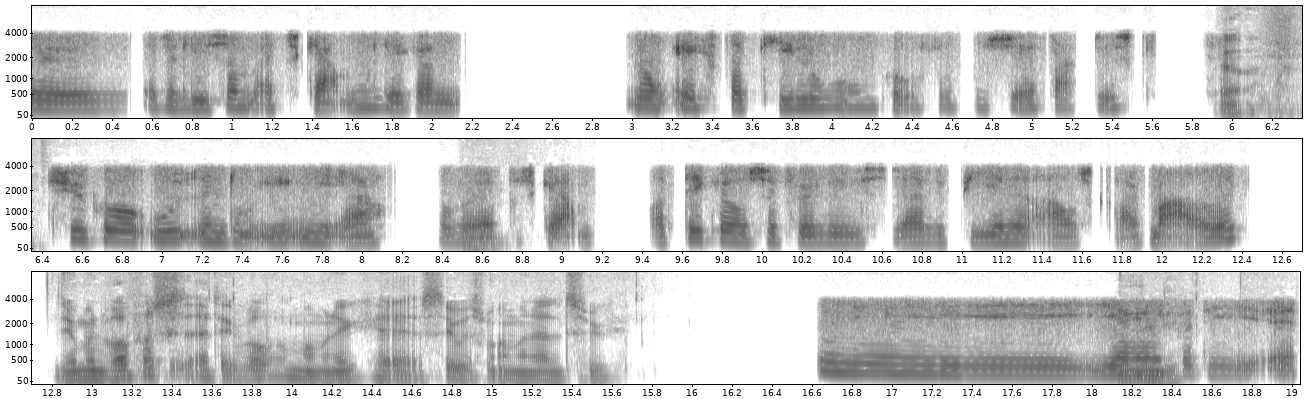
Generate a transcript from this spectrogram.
øh, er det ligesom, at skærmen lægger nogle ekstra kilo ovenpå, så du ser faktisk Ja. tykkere ud, end du egentlig er, du er Mm. på skærmen. Og det kan jo selvfølgelig særligt pigerne afskrække meget, ikke? Jo, men hvorfor, er det, hvorfor må man ikke øh, se ud, som om man er lidt tyk? Mm, jamen, Egentlig. fordi at,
